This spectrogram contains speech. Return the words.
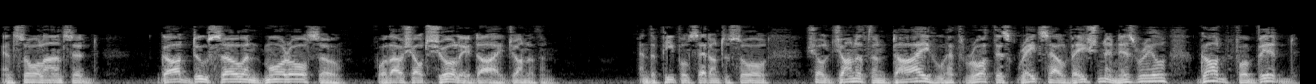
And Saul answered, God do so and more also, for thou shalt surely die, Jonathan. And the people said unto Saul, Shall Jonathan die, who hath wrought this great salvation in Israel? God forbid.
